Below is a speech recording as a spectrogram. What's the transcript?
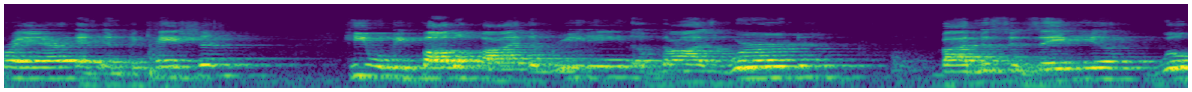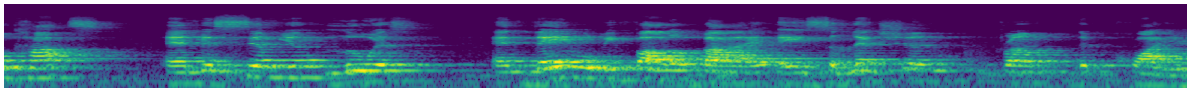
prayer and invocation. He will be followed by the reading of God's Word by Mr. Xavier Wilcox and Miss Simia Lewis, and they will be followed by a selection from the choir.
